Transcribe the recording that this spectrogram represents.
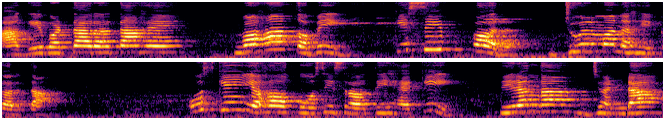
आगे बढ़ता रहता है। वह कभी किसी पर जुल्म नहीं करता। उसकी यह कोशिश रहती है कि तिरंगा झंडा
